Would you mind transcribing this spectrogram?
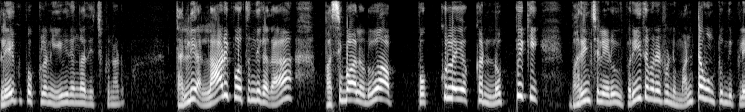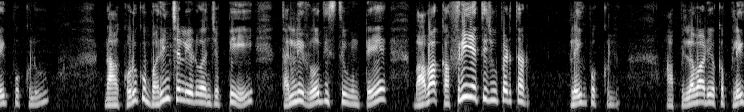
ప్లేగు పొక్కులను ఏ విధంగా తెచ్చుకున్నాడు? తల్లి అల్లాడిపోతుంది కదా. పసిబాలుడు ఆ పొక్కుల యొక్క నొప్పికి భరించలేడు. విపరీతమైనటువంటి మంట ఉంటుంది ప్లేగ్ పొక్కులు. నా కొడుకు భరించలేడు అని చెప్పి తల్లి రోధిస్తూ ఉంటే బాబా కఫ్రీ ఎత్తి చూపెడతాడు ప్లేగ్ పొక్కులు. ఆ పిల్లవాడి యొక్క ప్లేగ్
